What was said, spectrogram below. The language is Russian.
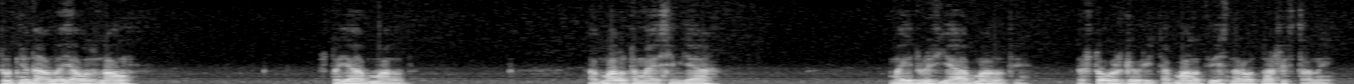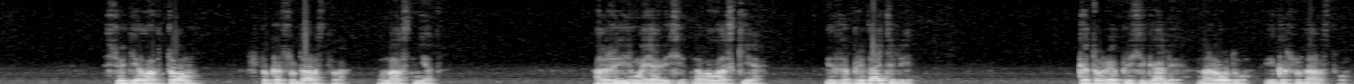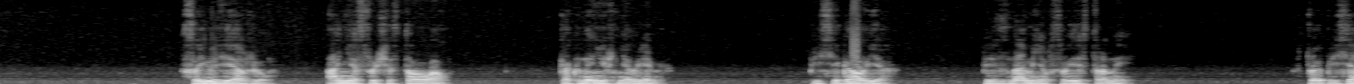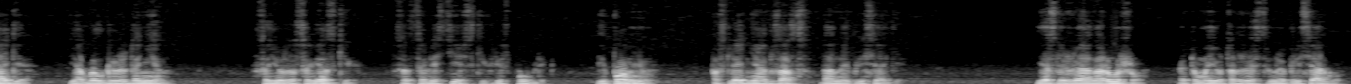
Тут недавно я узнал, что я обманут. Обманута моя семья, мои друзья обмануты. Да что уж говорить, обманут весь народ нашей страны. Все дело в том, что государства у нас нет. А жизнь моя висит на волоске из-за предателей, которые присягали народу и государству. В Союзе я жил, а не существовал, как в нынешнее время. Присягал я перед знаменем своей страны. В той присяге я был гражданин Союза Советских Социалистических Республик. И помню последний абзац данной присяги. Если же я нарушу эту мою торжественную присягу,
